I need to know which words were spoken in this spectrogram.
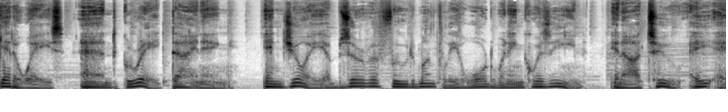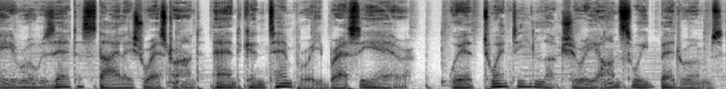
getaways, and great dining. Enjoy Observer Food Monthly award winning cuisine in our 2 AA Rosetta stylish restaurant and contemporary brassiere with 20 luxury ensuite bedrooms,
